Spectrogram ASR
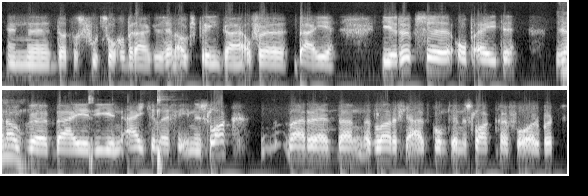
en eh, dat als voedsel gebruiken. Er zijn ook springkanen, of eh, bijen die rupsen opeten. Er zijn ook eh, bijen die een eitje leggen in een slak, waar eh, dan het larfje uitkomt en de slak uh, verorbert.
